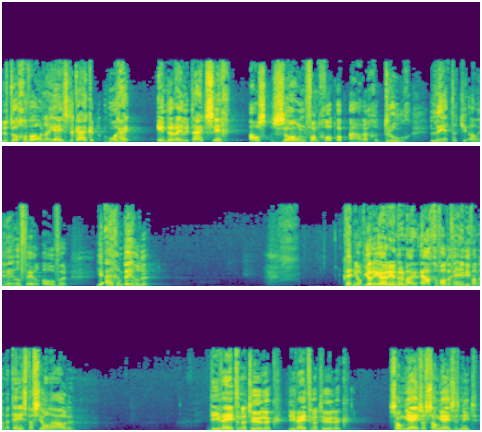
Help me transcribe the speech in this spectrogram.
Dus door gewoon naar Jezus te kijken hoe hij in de realiteit zich als zoon van God op aarde gedroeg, leert dat je al heel veel over je eigen beelden. Ik weet niet of jullie je herinneren, maar in elk geval degenen die van de Matthäus Passion houden. Die weten natuurlijk, die weten natuurlijk. Zong Jezus zong Jezus niet?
